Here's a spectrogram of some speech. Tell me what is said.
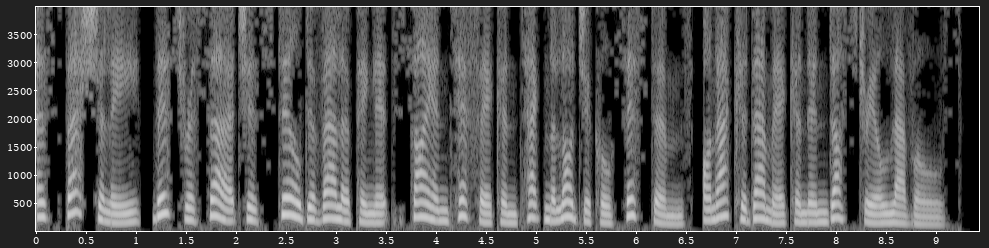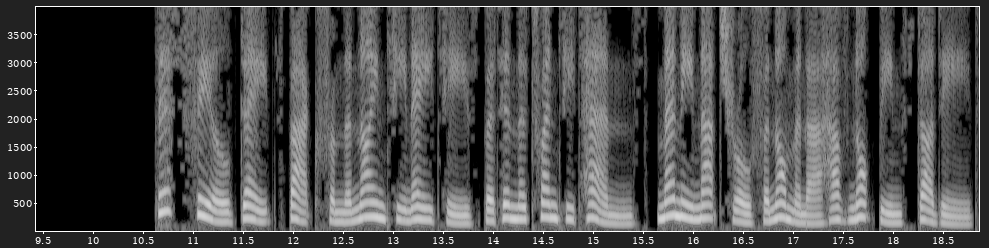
Especially, this research is still developing its scientific and technological systems, on academic and industrial levels. This field dates back from the 1980s but in the 2010s, many natural phenomena have not been studied.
